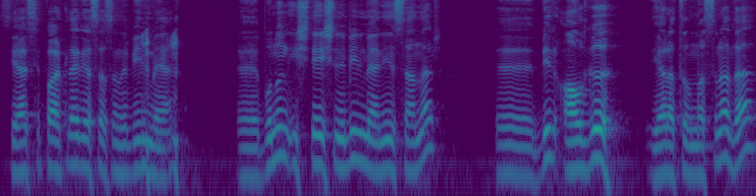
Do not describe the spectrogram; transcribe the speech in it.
siyasi partiler yasasını bilmeyen, e, bunun işleyişini bilmeyen insanlar e, bir algı yaratılmasına da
